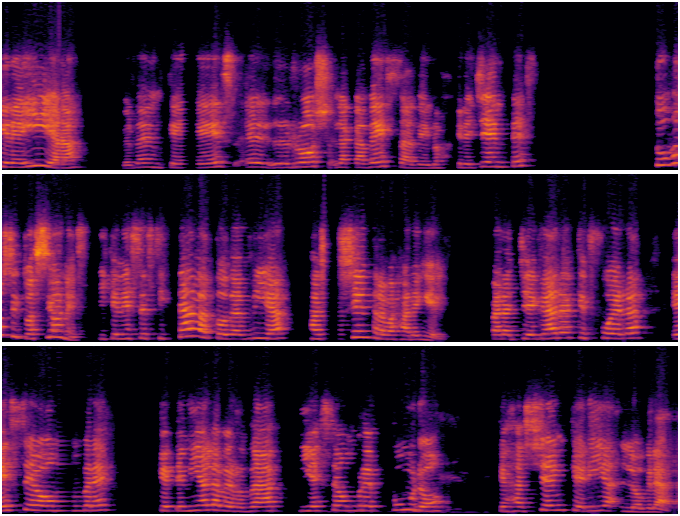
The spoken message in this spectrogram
creía, ¿verdad?, en que es el Rosh, la cabeza de los creyentes, tuvo situaciones y que necesitaba todavía Hashem trabajar en él para llegar a que fuera ese hombre que tenía la verdad y ese hombre puro que Hashem quería lograr.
